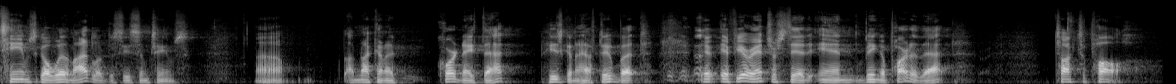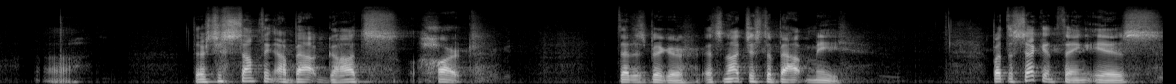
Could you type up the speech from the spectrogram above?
teams go with him. I'd love to see some teams. Uh, I'm not going to coordinate that. He's going to have to. But if, you're interested in being a part of that, talk to Paul. Uh, there's just something about God's heart that is bigger. It's not just about me. But the second thing is,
